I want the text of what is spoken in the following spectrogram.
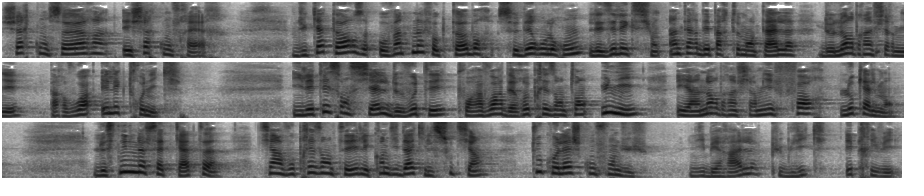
Chers consoeurs et chers confrères, du 14 au 29 octobre se dérouleront les élections interdépartementales de l'ordre infirmier par voie électronique. Il est essentiel de voter pour avoir des représentants unis et un ordre infirmier fort localement. Le SNIL 974 tient à vous présenter les candidats qu'il soutient, tout collège confondu, libéral, public et privé,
